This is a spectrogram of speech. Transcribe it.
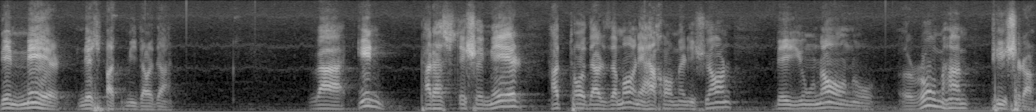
به مهر نسبت می‌دادند. و این پرستش مهر حتی در زمان هخامنشیان به یونان و روم هم پیش رفت.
